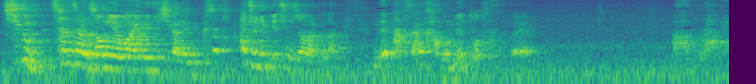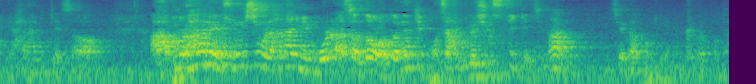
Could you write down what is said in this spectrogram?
지금 산상성에 와 있는 이 시간에는 그저 다 주님께 충성할 것 같아요. 근데 막상 가보면 또 다른 거예요. 아브라함에게 하나님께서 아브라함의 중심을 하나님이 몰라서 너 어떠는지 보자 이러실 수도 있겠지만 제가 보기에는 그것보다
